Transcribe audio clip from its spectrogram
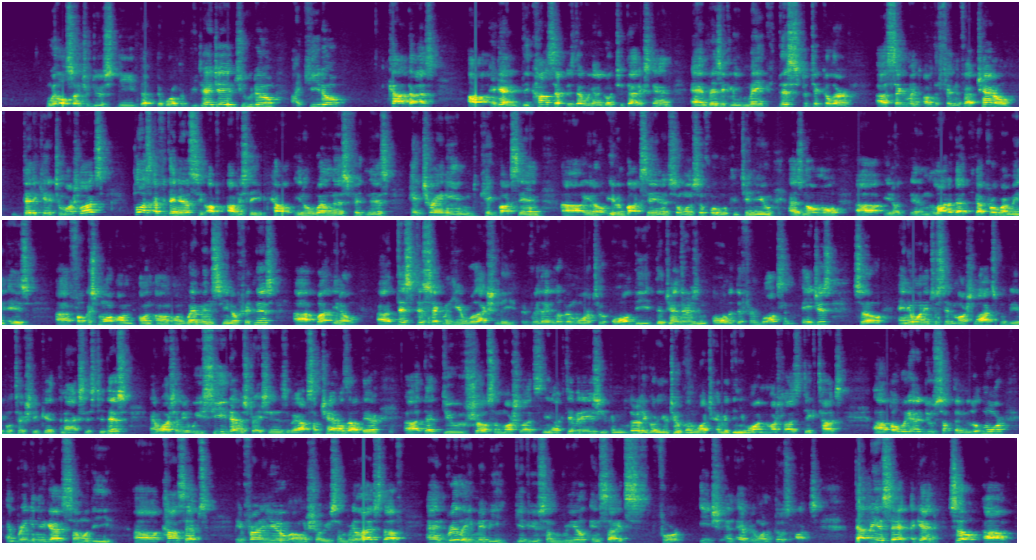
We'll also introduce the, the, the world of BJJ, Judo, Aikido, katas. Uh, again, the concept is that we're going to go to that extent and basically make this particular uh, segment of the Fit and Fab channel dedicated to martial arts, plus everything else, obviously health, you know, wellness, fitness, HIIT training, kickboxing, uh, you know, even boxing and so on and so forth will continue as normal. Uh, you know, and a lot of that, that programming is uh, focused more on, on, on, women's, you know, fitness, uh, but, you know, uh, this this segment here will actually relate a little bit more to all the, the genders and all the different walks and ages. So anyone interested in martial arts will be able to actually get an access to this and watch. I mean, we see demonstrations. We have some channels out there uh, that do show some martial arts you know, activities. You can literally go to YouTube and watch everything you want martial arts, TikToks. Uh, but we're going to do something a little more and bringing you guys some of the uh, concepts in front of you. I want to show you some real life stuff and really maybe give you some real insights for each and every one of those arts. That being said, again, so um,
